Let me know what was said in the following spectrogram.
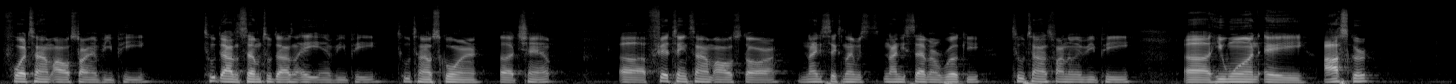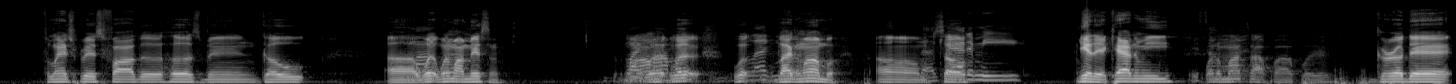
four-time All-Star MVP, 2007 2008 MVP, two time scoring uh, champ, uh, 15 time All Star, 96 97 rookie, two times final MVP. Uh, he won a Oscar, philanthropist, father, husband, goat. Uh, what, what am I missing? Black What, Mama. what, what, Black Black, Mamba. Mamba. Um, The so Academy. yeah, the Academy, is One of my like- top five players. girl dad,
